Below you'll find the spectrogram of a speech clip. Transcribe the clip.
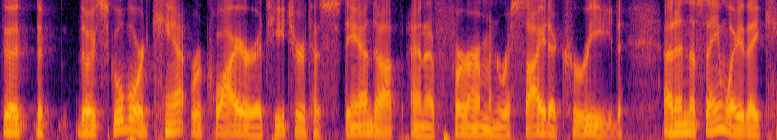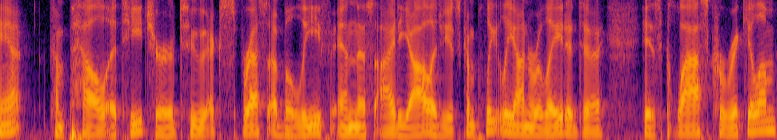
The, the the school board can't require a teacher to stand up and affirm and recite a creed. And in the same way, they can't compel a teacher to express a belief in this ideology. It's completely unrelated to his class curriculum.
